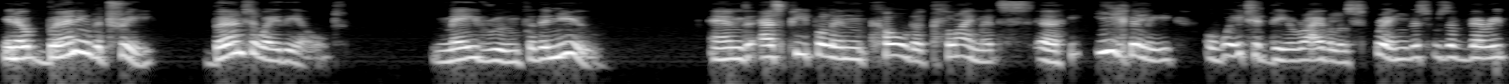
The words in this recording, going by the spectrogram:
You know, burning the tree burnt away the old, made room for the new. And as people in colder climates uh, eagerly awaited the arrival of spring, this was a very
